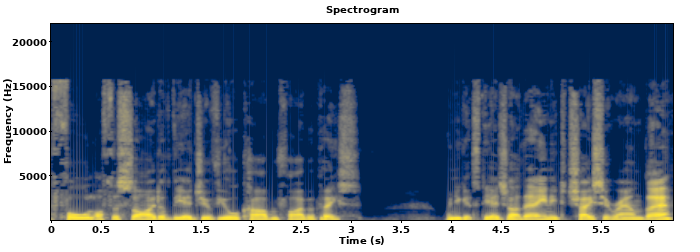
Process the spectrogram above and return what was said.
fall off the side of the edge of your carbon fibre piece. When you get to the edge like there, you need to chase it round there.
